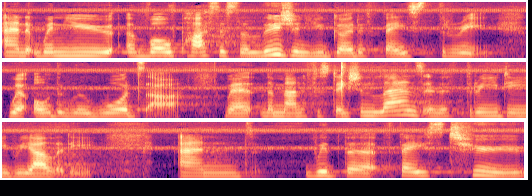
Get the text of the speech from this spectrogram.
and when you evolve past this illusion you go to phase 3 where all the rewards are where the manifestation lands in the 3D reality And with the phase two,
